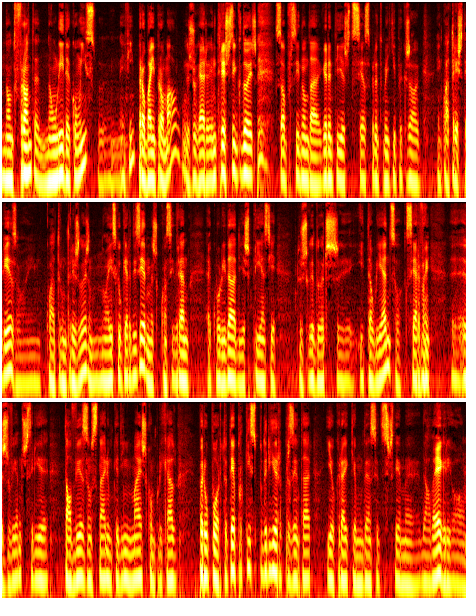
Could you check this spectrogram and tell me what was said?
não defronta, não lida com isso, enfim, para o bem e para o mal. Jogar em 3-5-2 só por si não dá garantias de sucesso perante uma equipa que joga em 4-3-3 ou em 4-1-3-2, não é isso que eu quero dizer, mas considerando a qualidade e a experiência dos jogadores eh, italianos ou que servem eh, a Juventus, seria talvez um cenário um bocadinho mais complicado para o Porto, até porque isso poderia representar e eu creio que a mudança de sistema de Alegre, ou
